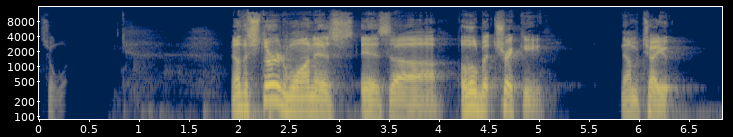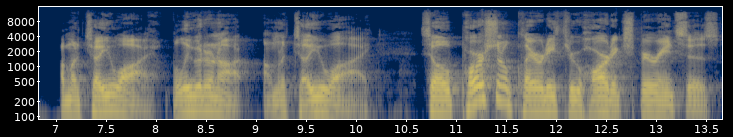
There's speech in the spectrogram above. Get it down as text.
So now this third one is is uh, a little bit tricky. Now I'm gonna tell you, I'm gonna tell you why. Believe it or not, I'm to tell you why. So, personal clarity through hard experiences.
